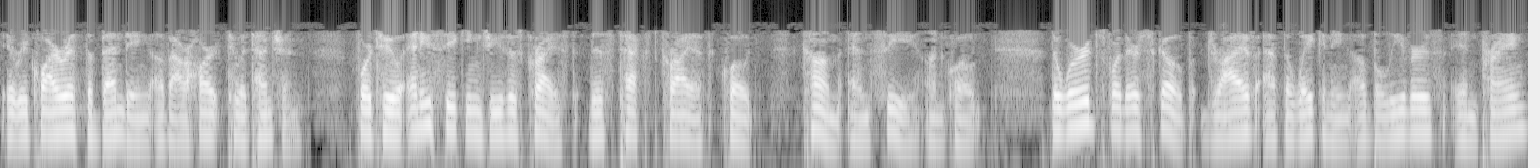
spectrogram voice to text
It requireth the bending of our heart to attention. For to any seeking Jesus Christ, this text crieth, quote, Come and see. Unquote. The words for their scope drive at the wakening of believers in praying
